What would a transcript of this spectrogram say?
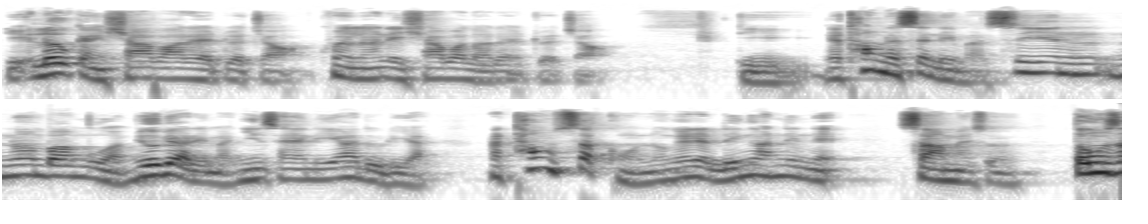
ဒီအလောက်ကန်ရှားပါတဲ့အတွက်ကြောင့်ခွင့်လန်းတွေရှားပါလာတဲ့အတွက်ကြောင့်ဒီ2020နေမှာစီးရင်နွမ်းပါမှုကမျိုးပြတွေမှာညင်ဆိုင်နေရသူတွေက2019လွန်ခဲ့တဲ့၄၅နှစ်နဲ့စာမယ်ဆိုရင်3ဆ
